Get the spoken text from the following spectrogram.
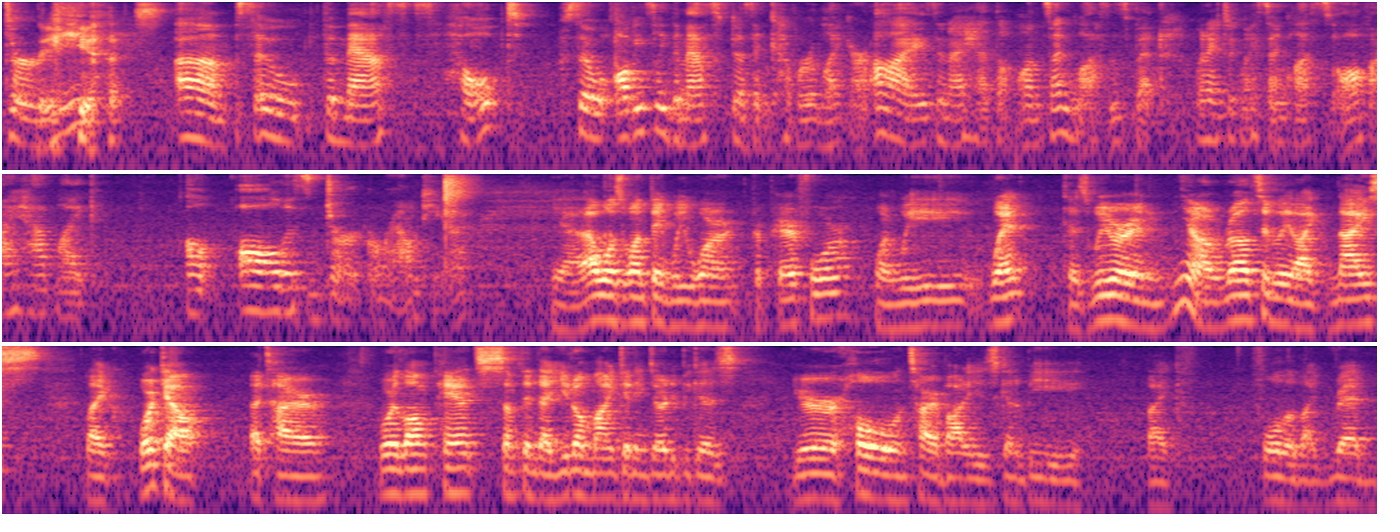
dirty yes, Um, so the masks helped. So obviously the mask doesn't cover like our eyes, and I had the on sunglasses. But when I took my sunglasses off, I had like all, all this dirt around here. yeah, that was one thing we weren't prepared for when we went because we were in you know relatively like nice like workout attire. Wear long pants, something that you don't mind getting dirty because your whole entire body is gonna be like full of like red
